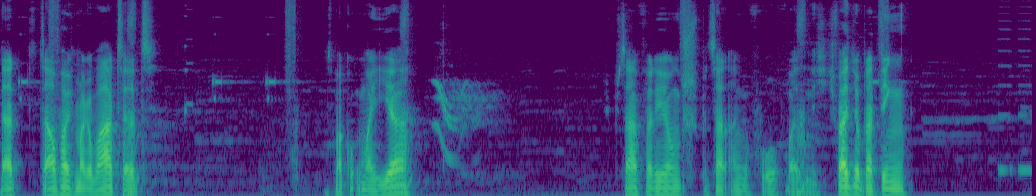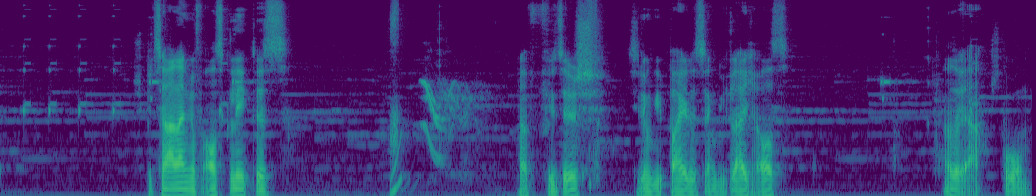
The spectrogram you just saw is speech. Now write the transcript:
Das, darauf habe ich mal gewartet. Jetzt mal gucken, mal hier. Spezialverteidigung, Spezialangriff hoch, weiß nicht. Ich weiß nicht, ob das Ding Spezialangriff ausgelegt ist. Ja, physisch Sieht irgendwie beides irgendwie gleich aus. Also ja, boom.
